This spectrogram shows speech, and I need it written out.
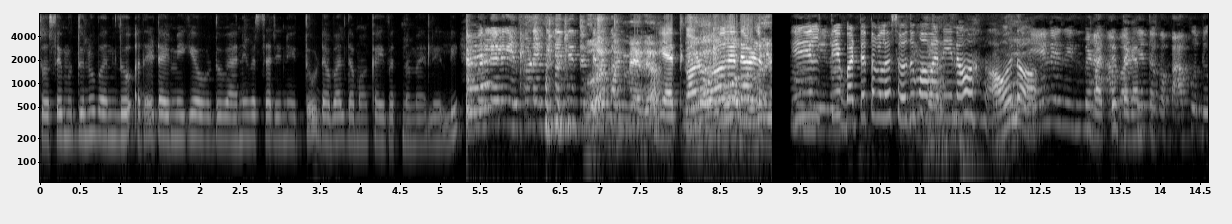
ಸೊಸೆ ಮುದ್ದೂ ಬಂದು ಅದೇ ಟೈಮಿಗೆ ಅವ್ರದ್ದು ಆ್ಯನಿವರ್ಸರಿನೂ ಇತ್ತು. ಡಬಲ್ ಧಮಾಕ ಇವತ್ತು ನಮ್ಮ ಮನೆಯಲ್ಲಿ. ಎತ್ಕೊಂಡು ಬಟ್ಟೆ ತಗೊಳ್ಳೋ ಸೋದು ಮಾವ ನೀನು? ಅವನು ಬಟ್ಟೆ. ತಗೋ ಪಾಪುದು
